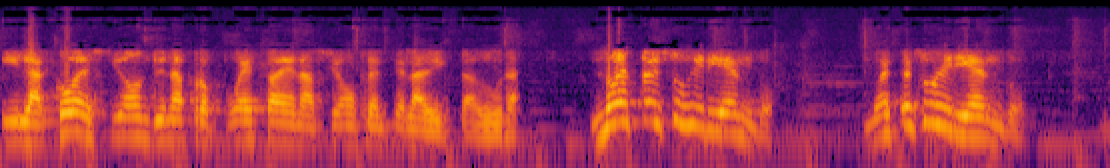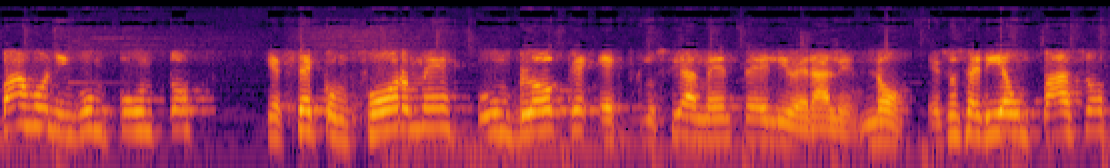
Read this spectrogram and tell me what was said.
y la cohesión de una propuesta de nación frente a la dictadura. No estoy sugiriendo, no estoy sugiriendo bajo ningún punto que se conforme un bloque exclusivamente de liberales. No, eso sería un paso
